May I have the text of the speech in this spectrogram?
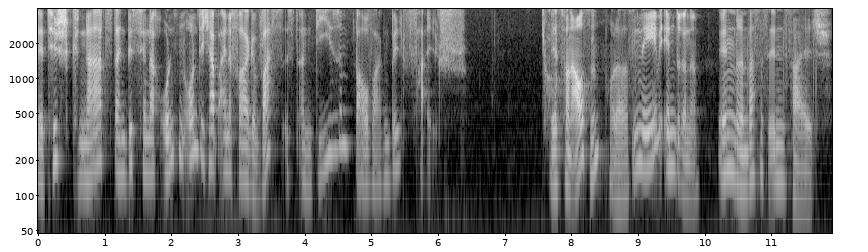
Der Tisch knarzt ein bisschen nach unten und ich habe eine Frage. Was ist an diesem Bauwagenbild falsch? Jetzt von außen, oder was? Nee, innen drinne. Innen drin, was ist innen falsch?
